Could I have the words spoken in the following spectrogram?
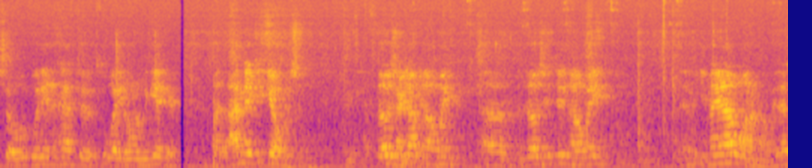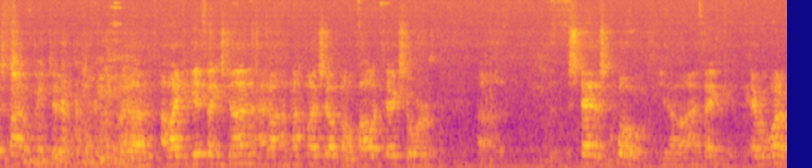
so we didn't have to wait on him to get here. But I'm Mickey Gilbertson. For Those who don't know me, uh, those who do know me, you may not want to know me, that's fine with me too. But uh, I like to get things done, I don't, I'm not much up on politics or uh, status quo. You know, I think every one of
